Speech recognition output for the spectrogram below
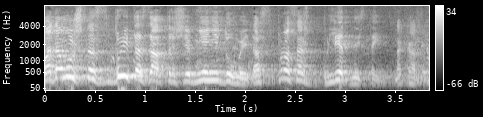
Потому что сбыта завтрашнего мне не думает, а спрос аж бледный стоит на каждом.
